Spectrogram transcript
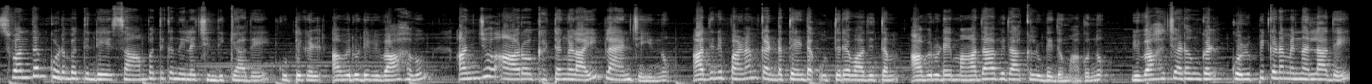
സ്വന്തം കുടുംബത്തിന്റെ സാമ്പത്തിക നില ചിന്തിക്കാതെ കുട്ടികൾ അവരുടെ വിവാഹവും അഞ്ചോ ആറോ ഘട്ടങ്ങളായി പ്ലാൻ ചെയ്യുന്നു. അതിന് പണം കണ്ടെത്തേണ്ട ഉത്തരവാദിത്തം അവരുടെ മാതാപിതാക്കളുടേതുമാകുന്നു. വിവാഹ ചടങ്ങുകൾ കൊഴുപ്പിക്കണമെന്നല്ലാതെ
